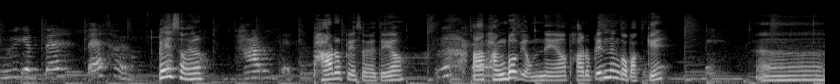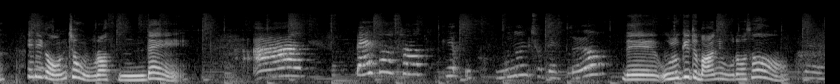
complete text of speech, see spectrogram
우리게 빼 빼서요. 빼서요? 바로 빼서. 바로 뺏어야 돼요? 아, 방법이 없네요. 바로 뺏는 거밖에. 네. 아, 혜리가 엄청 울었는데, 아 뺏어서 그냥 우- 우는 척했어요? 네, 울기도 많이 울어서 네.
